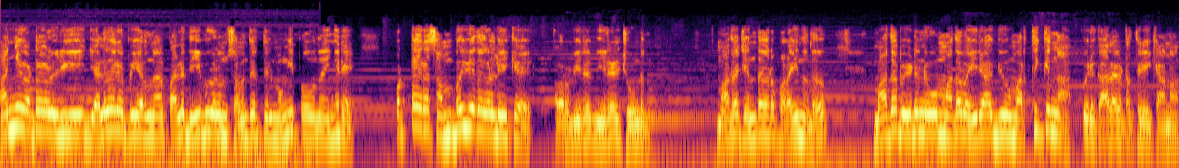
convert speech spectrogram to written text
മഞ്ഞുകട്ടകൾ ഉരുകി ജലനിരപ്പ് ഉയർന്ന് പല ദ്വീപുകളും സമുദ്രത്തിൽ മുങ്ങിപ്പോകുന്നത് ഇങ്ങനെ ഒട്ടേറെ സംഭവ്യതകളിലേക്ക് അവർ വിരൽ വിരൽ ചൂണ്ടുന്നു. മതചിന്തകർ പറയുന്നത് മതപീഡനവും മതവൈരാഗ്യവും വർദ്ധിക്കുന്ന ഒരു കാലഘട്ടത്തിലേക്കാണ്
